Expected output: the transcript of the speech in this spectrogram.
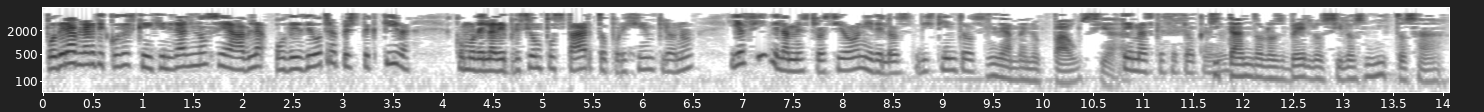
poder hablar de cosas que en general no se habla o desde otra perspectiva, como de la depresión postparto, por ejemplo, ¿no? Y así de la menstruación y de los distintos la menopausia, temas que se tocan. Quitando los velos y los mitos a,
